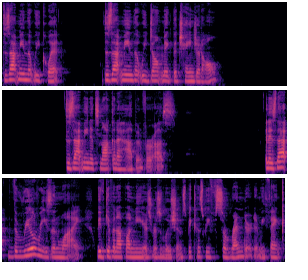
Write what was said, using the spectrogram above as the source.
Does that mean that we quit? Does that mean that we don't make the change at all? Does that mean it's not going to happen for us? And is that the real reason why we've given up on New Year's resolutions? Because we've surrendered and we think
